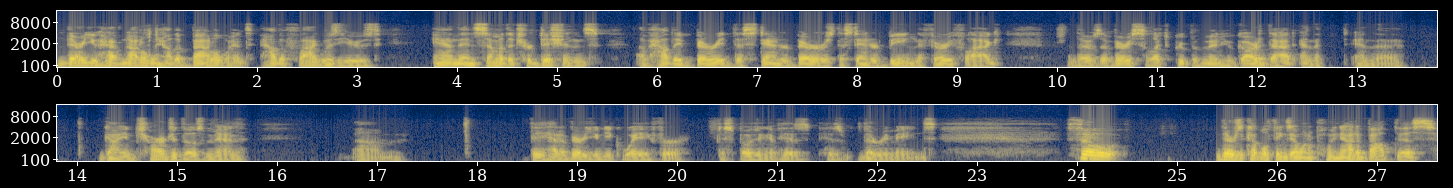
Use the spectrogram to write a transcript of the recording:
there you have not only how the battle went, how the flag was used, and then some of the traditions of how they buried the standard bearers, the standard being the fairy flag. There's a very select group of men who guarded that, and the and the guy in charge of those men, um, they had a very unique way for disposing of his his their remains. So there's a couple of things I want to point out about this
